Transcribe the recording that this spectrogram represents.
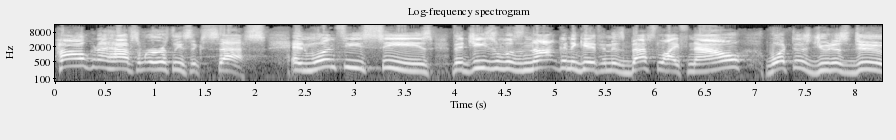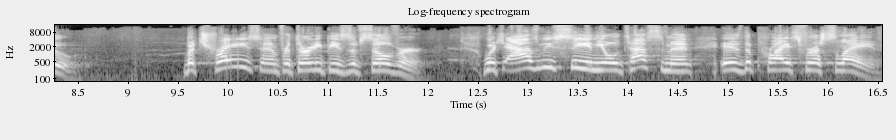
How can I have some earthly success? And once he sees that Jesus was not going to give him his best life now, what does Judas do? Betrays him for 30 pieces of silver, which, as we see in the Old Testament, is the price for a slave.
